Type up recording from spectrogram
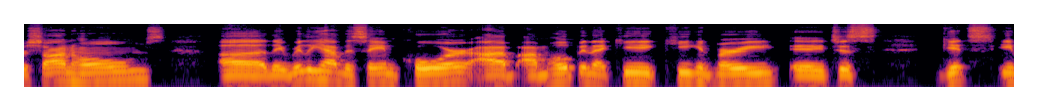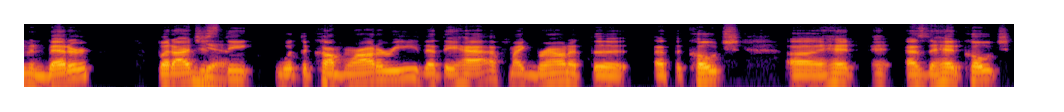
Richaun Holmes. Uh, they really have the same core. I, I'm hoping that Ke- Keegan Murray it just gets even better. But I just Yeah. think with the camaraderie that they have, Mike Brown at the at the coach uh, head as the head coach,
